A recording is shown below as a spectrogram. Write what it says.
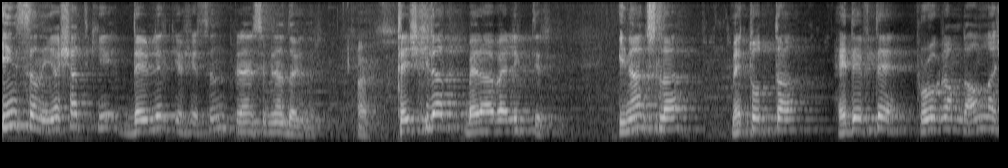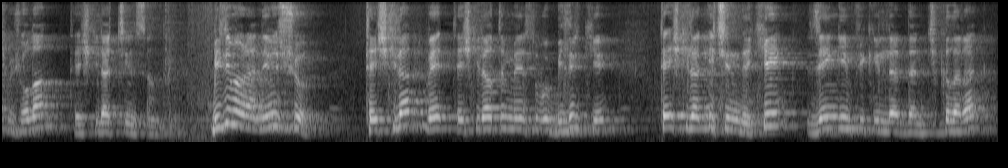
İnsanı yaşat ki devlet yaşasın prensibine dayanır. Evet. Teşkilat beraberliktir. İnançla, metotta, hedefte, programda anlaşmış olan teşkilatçı insandır. Bizim öğrendiğimiz şu. Teşkilat ve teşkilatın mensubu bilir ki teşkilat içindeki zengin fikirlerden çıkılarak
